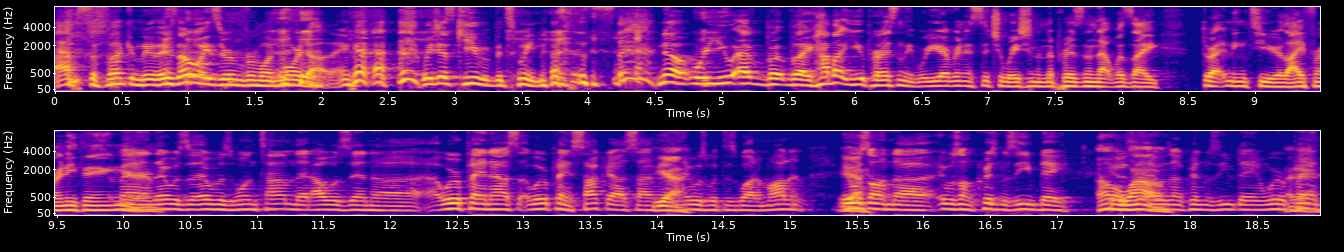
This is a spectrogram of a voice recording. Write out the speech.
Absolutely. There's always room for one more, darling. we just keep it between us. No, were you ever, but like, how about you personally? Were you ever in a situation in the prison that was like threatening to your life or anything? Man, Or- there was there was one time that I was in. Uh, we were playing outside. We were playing soccer outside. Man. Yeah. It was with this Guatemalan. It Yeah. was on. Uh, it was on Christmas Eve day. Oh, it was, wow. It was on Christmas Eve day, and we were playing.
